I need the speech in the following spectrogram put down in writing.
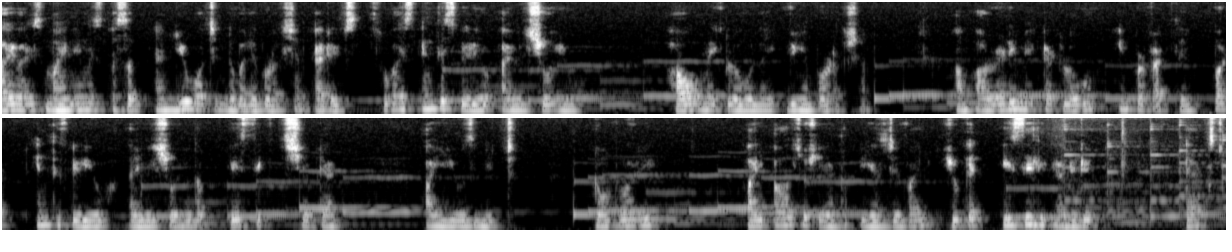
Hi guys, my name is Asad and you watching the AA Production Edits. So guys, in this video I will show you how to make logo like VM Production. I'm already make that logo imperfectly, but in this video I will show you the basic shape that I use in it. Don't worry, I also share the PSD file. You can easily edit it, text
